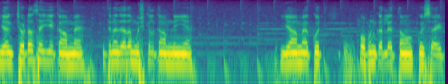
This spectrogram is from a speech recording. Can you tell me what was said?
यह छोटा सा ये काम है। इतना ज़्यादा मुश्किल काम नहीं है। यहाँ मैं कुछ ओपन कर लेता हूँ, कुछ साइट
